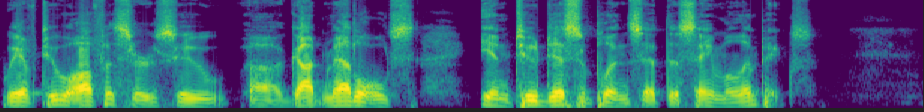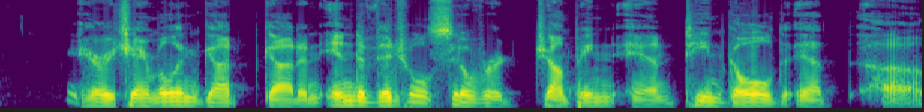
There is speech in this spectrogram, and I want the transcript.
we have two officers who uh, got medals in two disciplines at the same olympics. Harry chamberlain got got an individual silver jumping and team gold at uh,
